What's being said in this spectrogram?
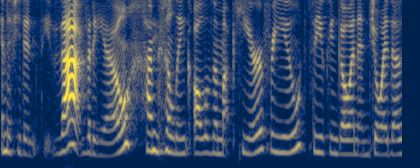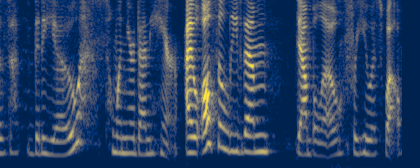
And if you didn't see that video, I'm gonna link all of them up here for you so you can go and enjoy those videos when you're done here. I will also leave them down below for you as well.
